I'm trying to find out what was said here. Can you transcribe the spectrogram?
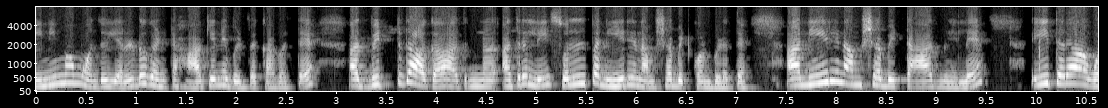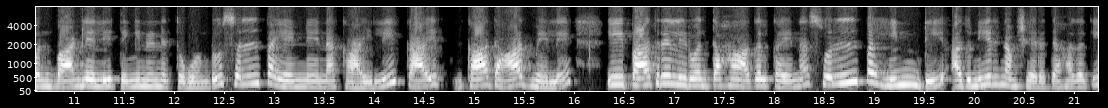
ಮಿನಿಮಮ್ ಒಂದು ಎರಡು ಗಂಟೆ ಹಾಗೇನೆ ಬಿಡ್ಬೇಕಾಗತ್ತೆ. ಅದ್ ಬಿಟ್ಟದಾಗ ಅದನ್ನ ಅದರಲ್ಲಿ ಸ್ವಲ್ಪ ನೀರಿನ ಅಂಶ ಬಿಟ್ಕೊಂಡ್ ಬಿಡುತ್ತೆ ಆ ನೀರಿನ ಅಂಶ ಬಿಟ್ಟ ಆದ್ಮೇಲೆ ಈ ತರ ಒಂದ್ ಬಾಣ್ಲೆಯಲ್ಲಿ ತೆಂಗಿನೆಣ್ಣೆ ತಗೊಂಡು ಸ್ವಲ್ಪ ಎಣ್ಣೆನ ಕಾಯಿಲಿ, ಕಾಯಿ, ಕಾದಾದ್ಮೇಲೆ ಈ ಪಾತ್ರೆಯಲ್ಲಿರುವಂತಹ ಹಾಗಲ್ಕಾಯನ್ನ ಸ್ವಲ್ಪ ಹಿಂಡಿ, ಅದು ನೀರಿನ ಅಂಶ ಇರುತ್ತೆ, ಹಾಗಾಗಿ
